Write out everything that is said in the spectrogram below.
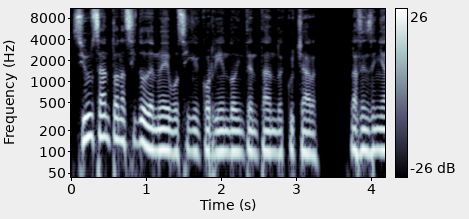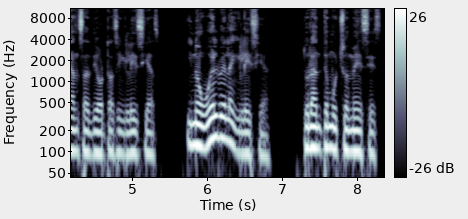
Si un santo nacido de nuevo sigue corriendo intentando escuchar las enseñanzas de otras iglesias y no vuelve a la iglesia durante muchos meses,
